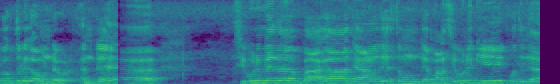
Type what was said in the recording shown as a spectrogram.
భక్తుడిగా ఉండేవాడు? అంటే శివుడి మీద బాగా ధ్యానం చేస్తూ ఉంటే మన శివుడికి కొద్దిగా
